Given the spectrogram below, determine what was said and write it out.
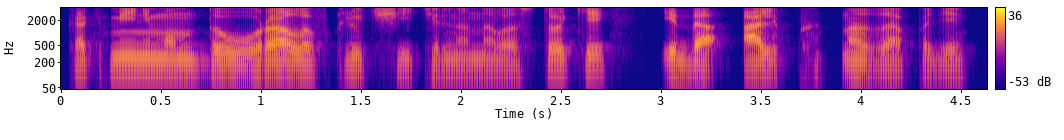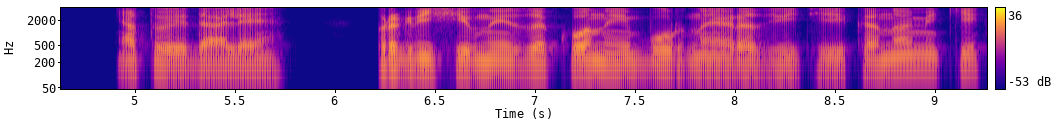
как минимум до Урала включительно на востоке и до Альп на западе, а то и далее. Прогрессивные законы и бурное развитие экономики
